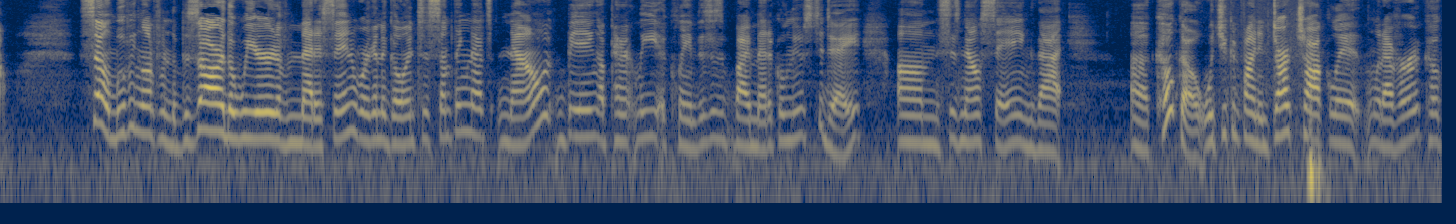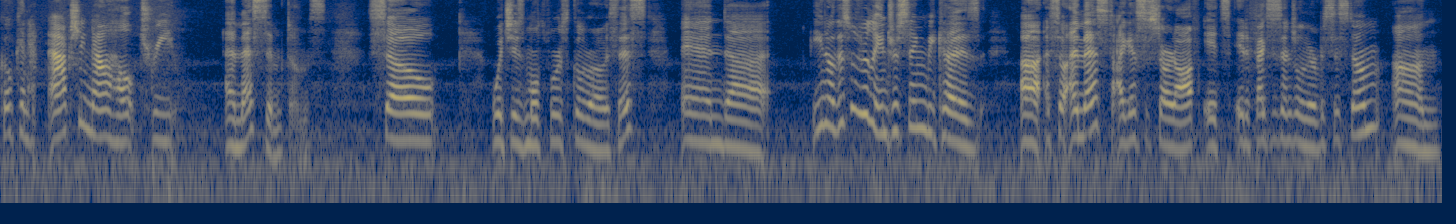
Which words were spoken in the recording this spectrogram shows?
So moving on from the bizarre, the weird of medicine, we're gonna go into something that's now being apparently acclaimed. This is by Medical News Today. Um, this is now saying that uh, cocoa, which you can find in dark chocolate, whatever, cocoa can actually now help treat MS symptoms. So, which is multiple sclerosis, and uh, you know this was really interesting because uh, so MS, I guess to start off, it's it affects the central nervous system. Um,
